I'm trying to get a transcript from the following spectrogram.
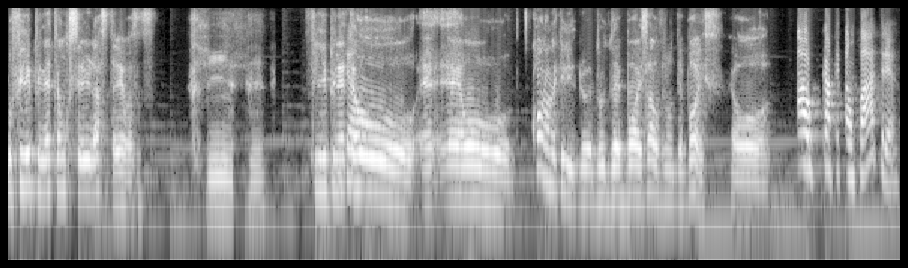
o, o Felipe Neto é um ser das trevas. Sim, sim. Felipe Neto Então- é o. É, é o. Qual o nome daquele do, do The Boys lá, o vilão do The Boys? É o. Ah, o Capitão Pátria?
